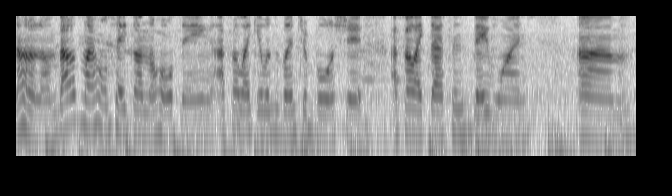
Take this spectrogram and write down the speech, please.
I don't know. That was my whole take on the whole thing. I felt like it was a bunch of bullshit. I felt like that since day 1. Um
